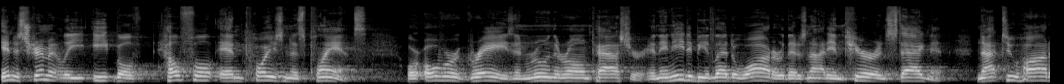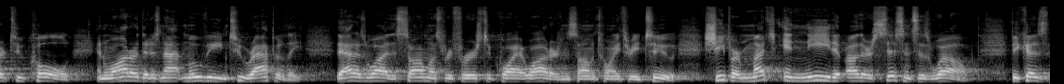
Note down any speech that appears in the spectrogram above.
indiscriminately eat both healthful and poisonous plants, or overgraze and ruin their own pasture. And they need to be led to water that is not impure and stagnant not too hot or too cold, and water that is not moving too rapidly. That is why the psalmist refers to quiet waters in Psalm 23 2. Sheep are much in need of other assistance as well, because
